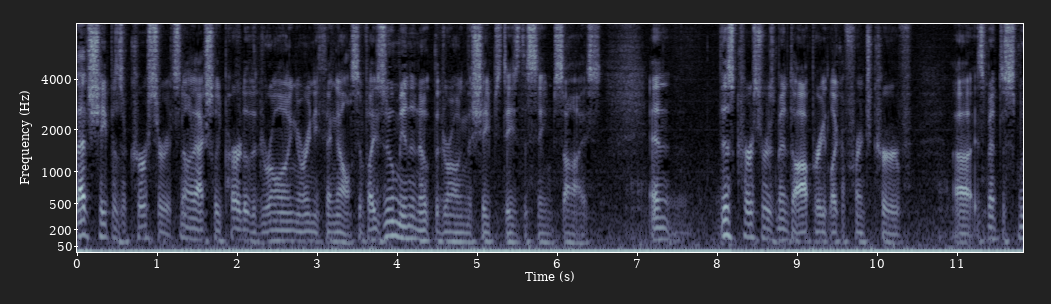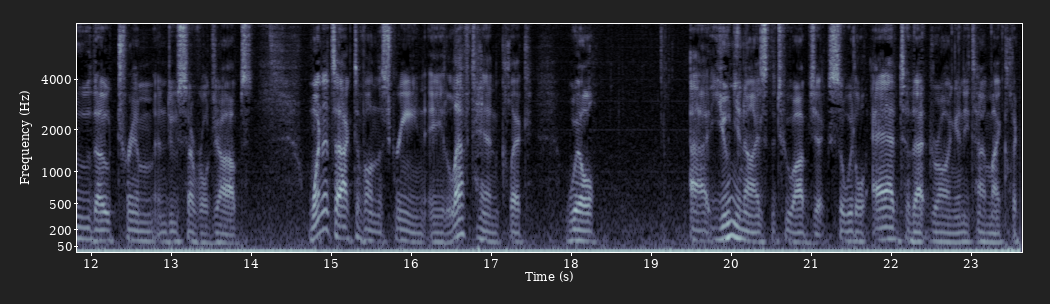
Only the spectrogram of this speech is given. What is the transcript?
that shape is a cursor. It's not actually part of the drawing or anything else. If I zoom in and out the drawing the shape stays the same size. And this cursor is meant to operate like a French curve. Uh, it's meant to smooth out, trim, and do several jobs. When it's active on the screen, a left hand click will uh, unionize the two objects. So it'll add to that drawing anytime I click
